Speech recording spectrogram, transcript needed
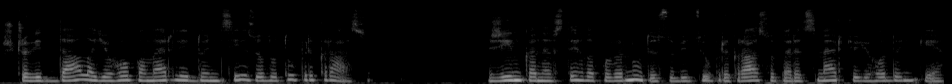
що віддала його померлій доньці золоту прикрасу. Жінка не встигла повернути собі цю прикрасу перед смертю його доньки.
